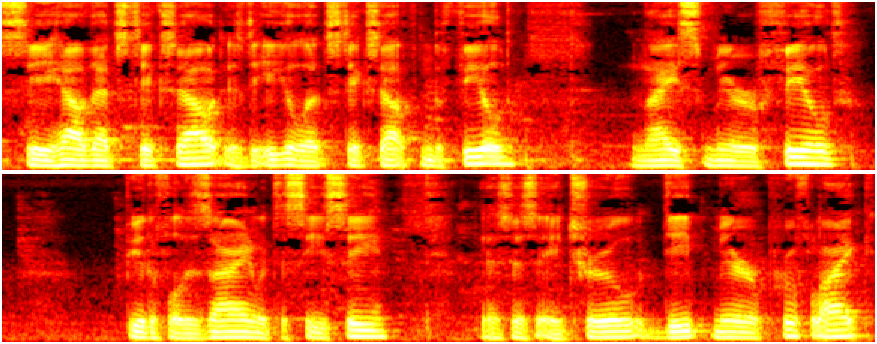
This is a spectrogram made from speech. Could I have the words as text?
see how that sticks out is the eagle that sticks out from the field. Nice mirror field, beautiful design with the CC. This is a true deep mirror proof like.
